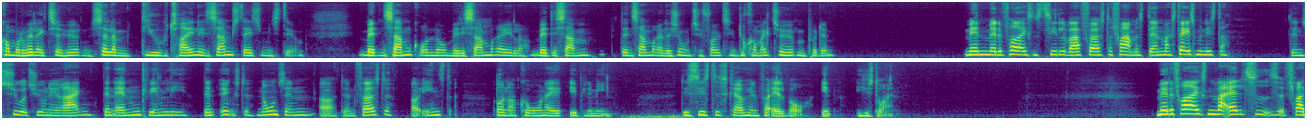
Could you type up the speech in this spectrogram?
kommer du heller ikke til at høre den, selvom de jo træner i det samme statsministerium, med den samme grundlov, med de samme regler, med det samme, den samme relation til Folketinget. Du kommer ikke til at høre dem på dem. Men Mette Frederiksens titel var først og fremmest Danmarks statsminister. Den 27. i rækken, den anden kvindelige, den yngste nogensinde, og den første og eneste under coronaepidemien. Det sidste skrev hende for alvor ind i historien. Mette Frederiksen var altid, fra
